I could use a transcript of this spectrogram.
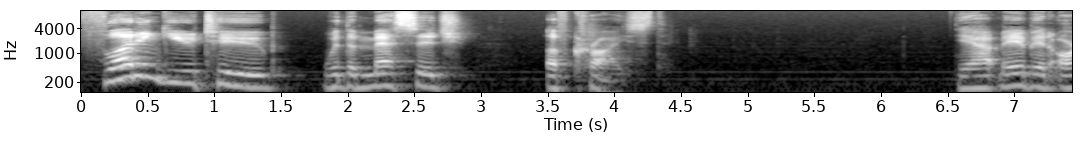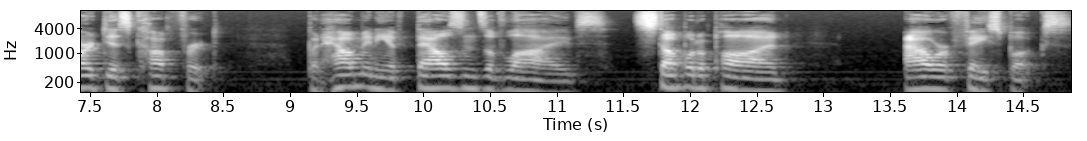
flooding YouTube with the message of Christ. Yeah, it may have been our discomfort, but how many of thousands of lives stumbled upon our Facebooks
